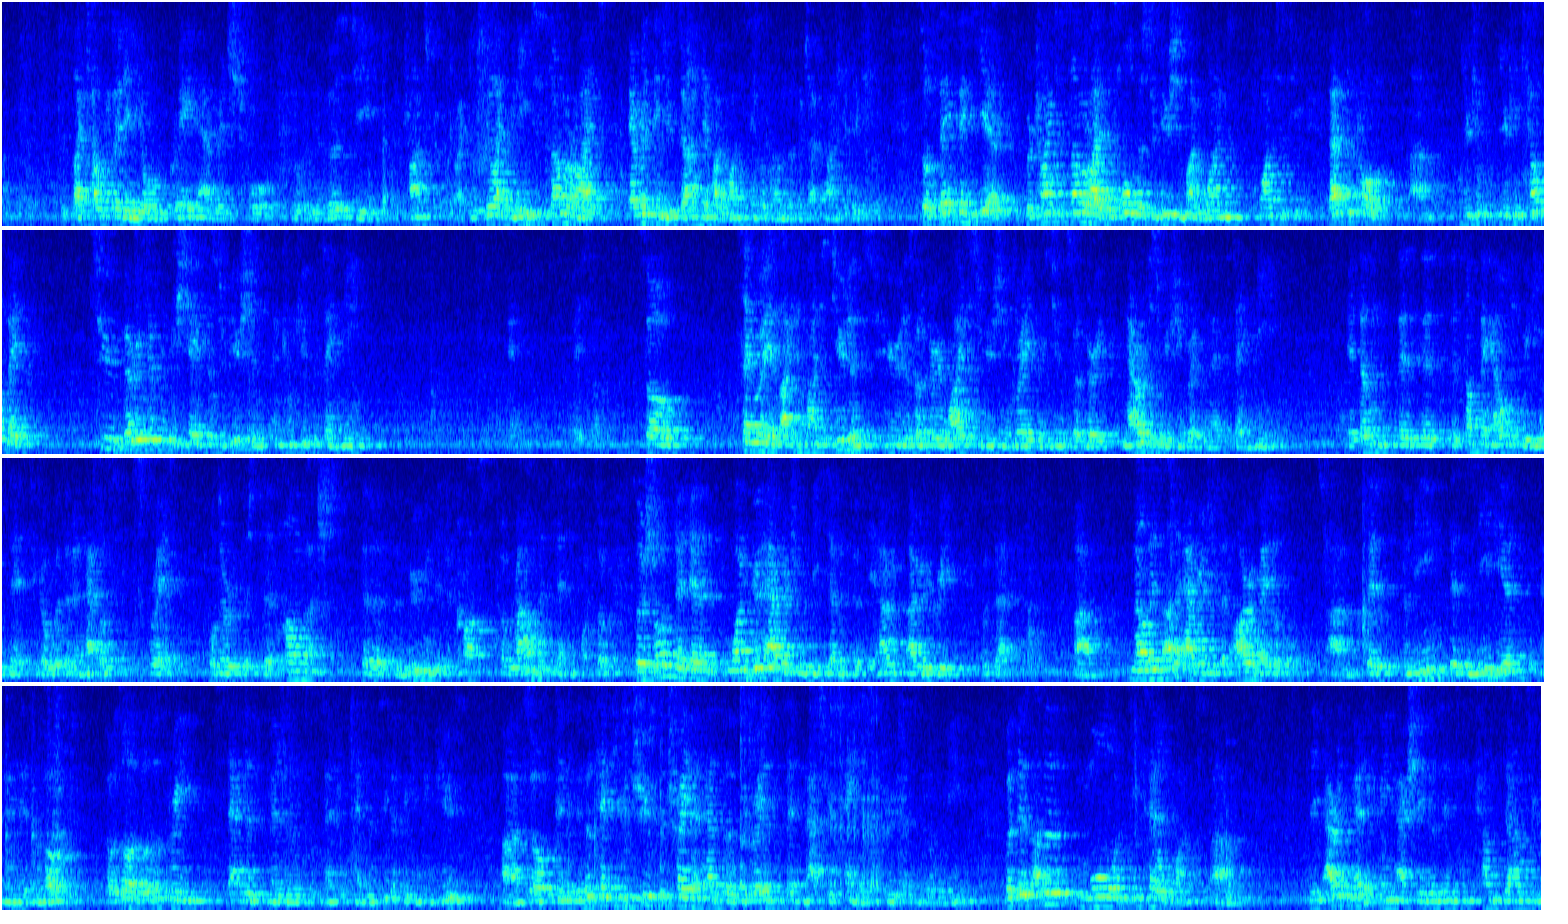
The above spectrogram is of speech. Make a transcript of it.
it's like calculating your grade average for your university transcript, right? We feel like we need to summarize everything you've done here by one single number, which I find ridiculous. So same thing here. We're trying to summarize this whole distribution by one quantity. That's the problem. Um, you can you can calculate two very differently shaped distributions and compute the same mean. Okay. So same way as I can find a student who has got a very wide distribution in grades and a student's got a very narrow distribution in grades and they have the same mean. It doesn't, there's, there's, there's something else that we need to go with it, and that's obviously the spread, or the, the, the how much the, the movement is across, around that center point. So, so Sean said here one good average would be 750, and I would, I would agree with that. Um, now, there's other averages that are available. Um, there's the mean, there's the median, and then there's the mode. Those are, those are three standard measurements of central tendency that we can compute. Um, so in, in this case, you can choose the tray that has the, the greatest percent mass retained as a crude estimate. But there's other more detailed ones. Um, the arithmetic mean actually in this instance comes down to,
